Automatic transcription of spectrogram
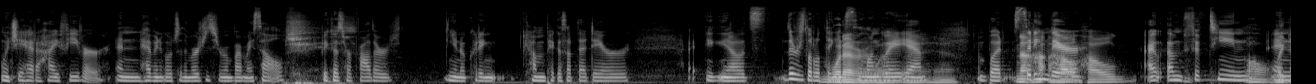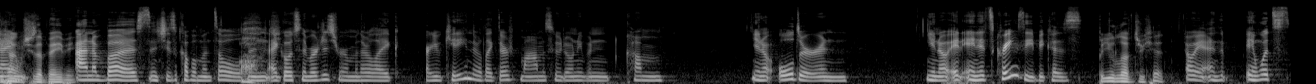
when she had a high fever and having to go to the emergency room by myself because her father you know couldn't come pick us up that day or you know it's there's little things Whatever along the way yeah, yeah, but Now, sitting how, there How, how I, I'm 15 Oh, like and I'm she's a baby. on a bus and she's a couple months old Oh, and I go to the emergency room and they're like, "Are you kidding?" They're like, "There's moms who don't even come, you know, older and you know, and, and it's crazy because but you loved your kid. oh yeah, and and what's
